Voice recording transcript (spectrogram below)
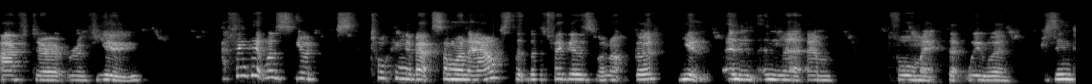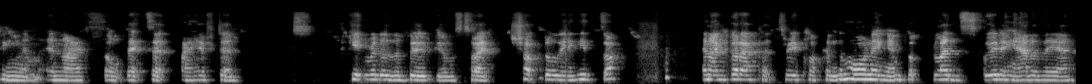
after review. I think it was you're talking about someone else that the figures were not good. You in in the um, format that we were presenting them, and I thought that's it. I have to get rid of the bird girls, so I chopped all their heads off. And I got up at three o'clock in the morning and put blood squirting out of their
